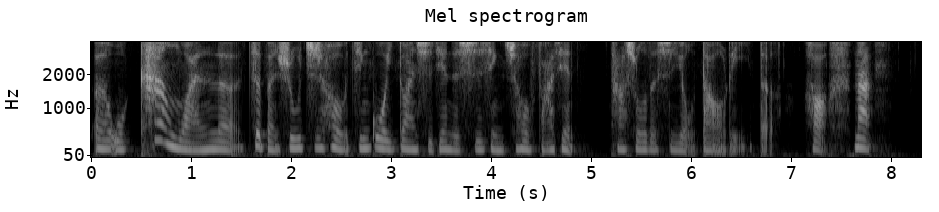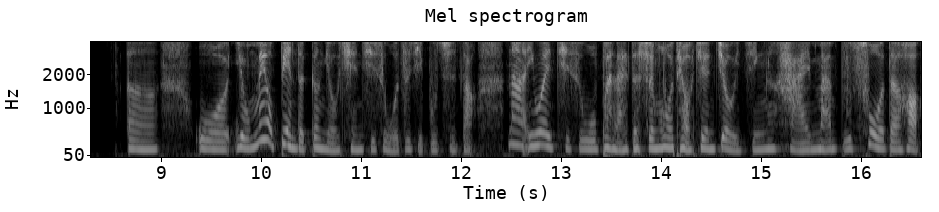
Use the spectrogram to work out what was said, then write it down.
呃，我看完了这本书之后，经过一段时间的施行之后，发现他说的是有道理的。好，那。呃，我有没有变得更有钱？其实我自己不知道。那因为其实我本来的生活条件就已经还蛮不错的哈，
